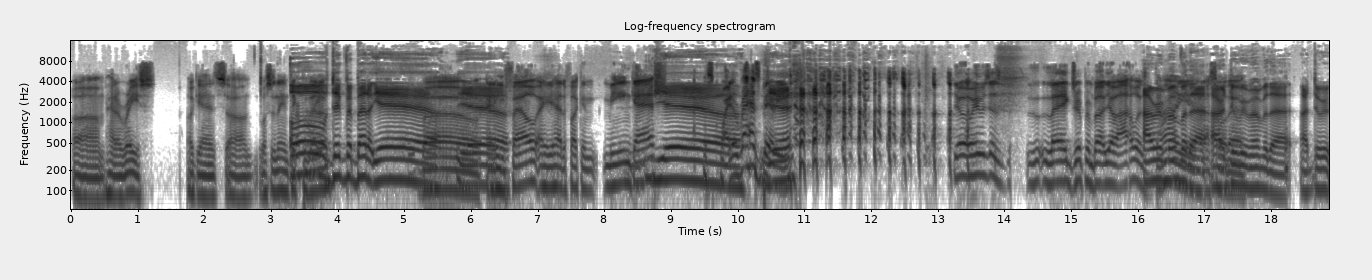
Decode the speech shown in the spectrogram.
um, had a race against um, what's his name? Dick oh, Bavetta. Dick Bavetta, yeah, yeah, And he fell and he had a fucking mean gash. yeah. It's quite a raspberry. Yeah. Yo, he was just leg dripping blood. Yo, I was. I remember that. I, I, do that. remember that. I do.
